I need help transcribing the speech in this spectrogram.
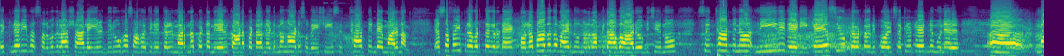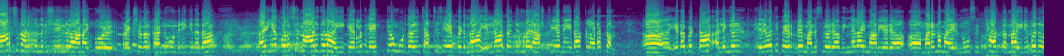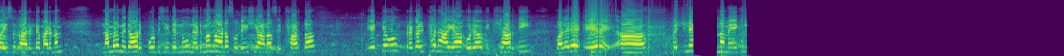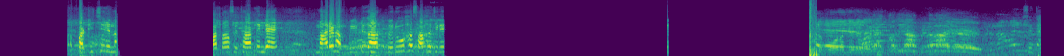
Veterinary സർവകലാശാലയിൽ ദുരൂഹ സാഹചര്യത്തിൽ മരണപ്പെട്ട നിലയിൽ കാണപ്പെട്ട നെടുമങ്ങാട് സ്വദേശി സിദ്ധാർത്ഥിന്റെ മരണം എസ് എഫ് ഐ പ്രവർത്തകരുടെ കൊലപാതകമായിരുന്നു എന്നുള്ളത് പിതാവ് ആരോപിച്ചിരുന്നു. സിദ്ധാർത്ഥിന് നീതി തേടി കെ എസ് യു പ്രവർത്തകർ ഇപ്പോൾ സെക്രട്ടേറിയറ്റിന് മുന്നിൽ മാർച്ച് നടത്തുന്ന ദൃശ്യങ്ങളാണ് ഇപ്പോൾ പ്രേക്ഷകർ കണ്ടുകൊണ്ടിരിക്കുന്നത്. കഴിഞ്ഞ കുറച്ച് നാളുകളായി കേരളത്തിലെ ഏറ്റവും കൂടുതൽ ചർച്ച ചെയ്യപ്പെടുന്ന എല്ലാ തരത്തിലുമുള്ള രാഷ്ട്രീയ നേതാക്കളടക്കം ഇടപെട്ട അല്ലെങ്കിൽ നിരവധി പേരുടെ മനസ്സിലൊരു വിങ്ങലായി മാറിയ ഒരു മരണമായിരുന്നു സിദ്ധാർത്ഥ് എന്ന ഇരുപത് വയസ്സുകാരന്റെ മരണം. നമ്മളും ഇതാ റിപ്പോർട്ട് ചെയ്തിരുന്നു. നെടുമങ്ങാട് സ്വദേശിയാണ് സിദ്ധാർത്ഥ. ഏറ്റവും പ്രഗത്ഭനായ ഒരു വിദ്യാർത്ഥി വളരെ ഏറെ വെറ്റിനറി മേഖല പഠിച്ചിരുന്ന സിദ്ധാർത്ഥിന്റെ മരണം വീട്ടുകാർ ദുരൂഹ സാഹചര്യം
